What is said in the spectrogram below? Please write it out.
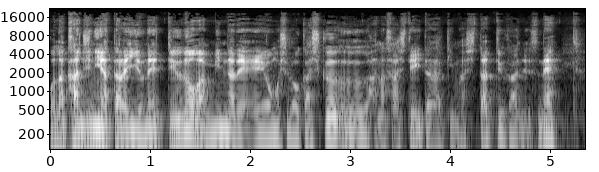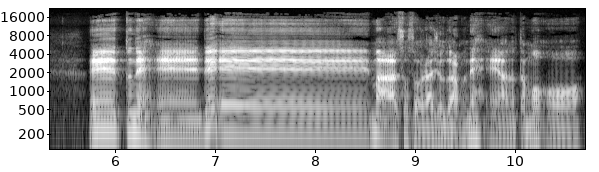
こんな感じにやったらいいよねっていうのを、まあ、みんなで、えー、面白おかしく話させていただきましたっていう感じですね。えー、っとね、えー、で、えー、まあ、そうそう、ラジオドラマね、えー、あなたも、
